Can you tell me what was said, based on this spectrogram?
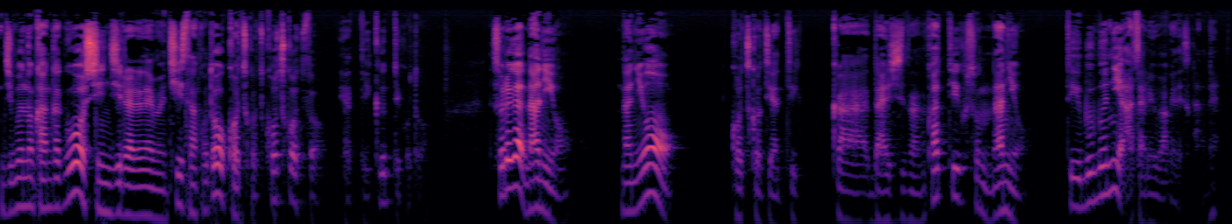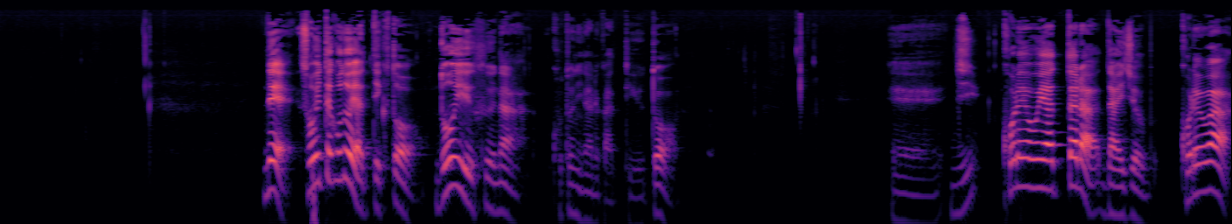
自分の感覚を信じられないように小さなことをコツコツコツコツとやっていくっていうこと。それが何を？何をコツコツやっていくか大事なのかっていうその何をっていう部分に当たるわけですからね。でそういったことをやっていくとどういうふうなことになるかっていうと、えー、じこれをやったら大丈夫これは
